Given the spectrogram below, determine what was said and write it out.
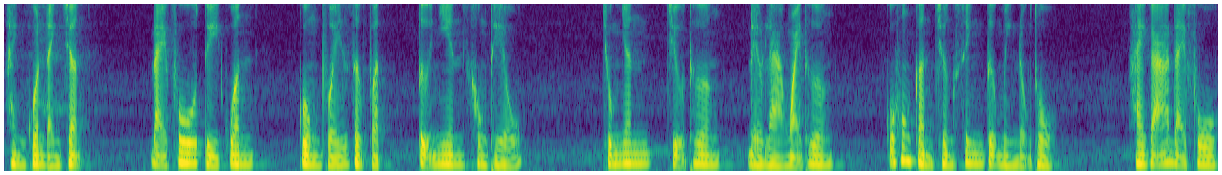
Hành quân đánh trận, Đại phu tùy quân Cùng với dược vật tự nhiên không thiếu. Chúng nhân chịu thương đều là ngoại thương, Cũng không cần trường sinh tự mình động thủ. Hai gã đại phu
